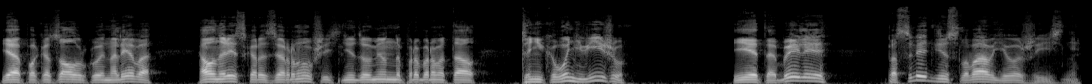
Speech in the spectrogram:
Я показал рукой налево, а он, резко развернувшись, недоуменно пробормотал «Да никого не вижу!» И это были последние слова в его жизни.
